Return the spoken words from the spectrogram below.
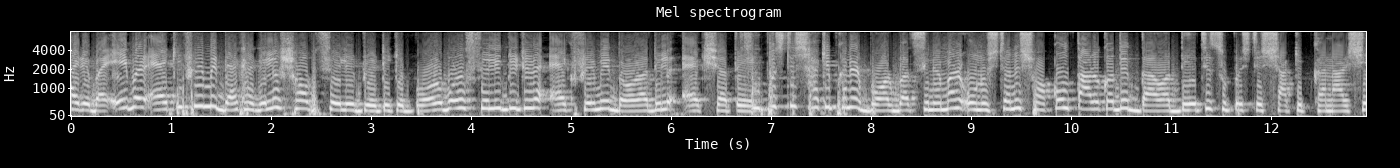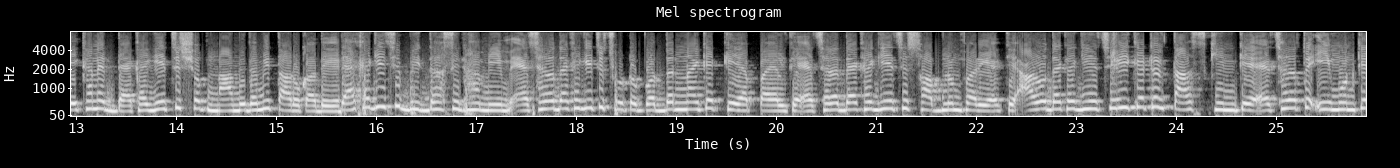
ভাইরে ভাই এইবার একই ফ্রেমে দেখা গেল সব সেলিব্রিটিকে বড় বড় সেলিব্রিটিরা এক ফ্রেমে দড়া দিল একসাথে। সুপারস্টার শাকিব খানের বরবাদ সিনেমার অনুষ্ঠানে সকল তারকাদের দাওয়াত দিয়েছে সুপারস্টার শাকিব খান। আর সেখানে দেখা গিয়েছে সব নামি দামি তারকাদের। দেখা গিয়েছে বিদ্যা সিনহা মিম এছাড়াও দেখা গিয়েছে ছোট পর্দার নায়িকা কেয়া পায়েলকে। এছাড়া দেখা গিয়েছে শবনম ফারিয়াকে। আরও দেখা গিয়েছে ক্রিকেটার তাসকিনকে। এছাড়া তো ইমনকে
